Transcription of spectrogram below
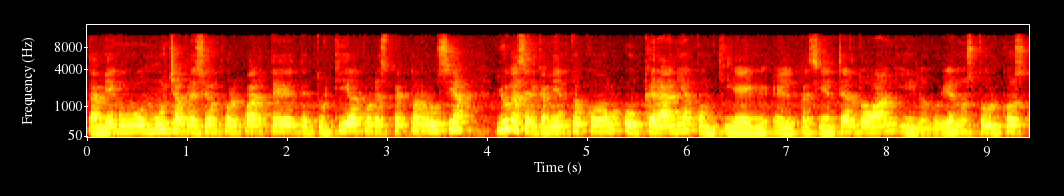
también hubo mucha presión por parte de Turquía con respecto a Rusia y un acercamiento con Ucrania, con quien el presidente Erdogan y los gobiernos turcos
